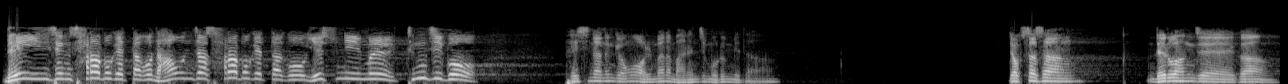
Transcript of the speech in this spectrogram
내 인생 살아보겠다고 나 혼자 살아보겠다고 예수님을 등지고 배신하는 경우가 얼마나 많은지 모릅니다. 역사상 네로 황제가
